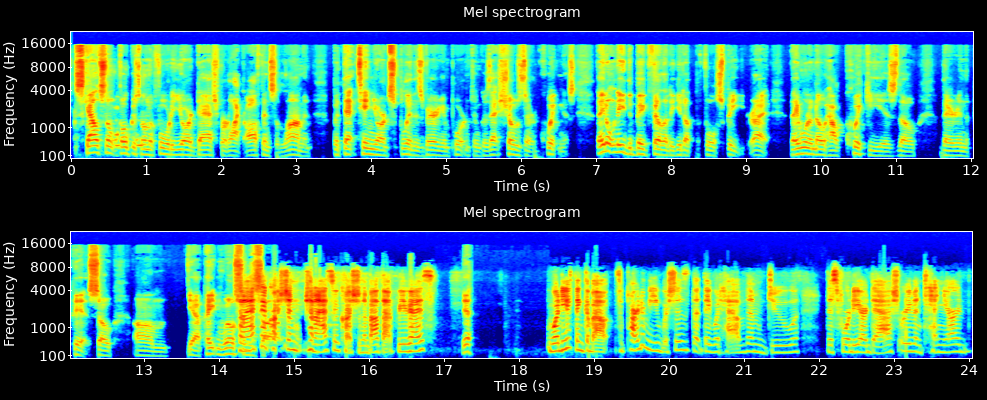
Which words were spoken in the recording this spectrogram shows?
scouts don't focus on the 40 yard dash for like offensive linemen, but that 10 yard split is very important to them because that shows their quickness. They don't need the big fella to get up to full speed, right? They want to know how quick he is, though, they're in the pit. So, um, yeah, Peyton Wilson. Can I ask a question? Can I ask a question about that for you guys? Yeah. What do you think about? So, part of me wishes that they would have them do this 40 yard dash or even 10 yard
